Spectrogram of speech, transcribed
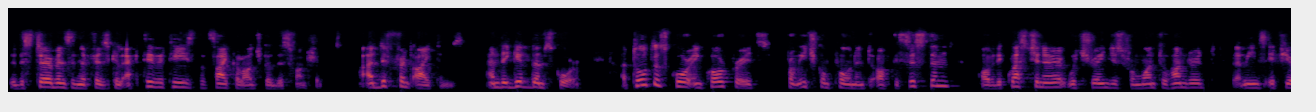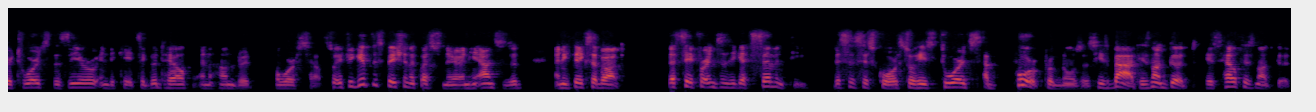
the disturbance in their physical activities, the psychological dysfunction, are different items, and they give them score. A total score incorporates from each component of the system of the questionnaire, which ranges from 1 to 100. That means if you're towards the zero, indicates a good health, and 100 a worse health. So if you give this patient a questionnaire and he answers it, and he takes about, let's say, for instance, he gets 70, this is his score. So he's towards a poor prognosis. He's bad. He's not good. His health is not good.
